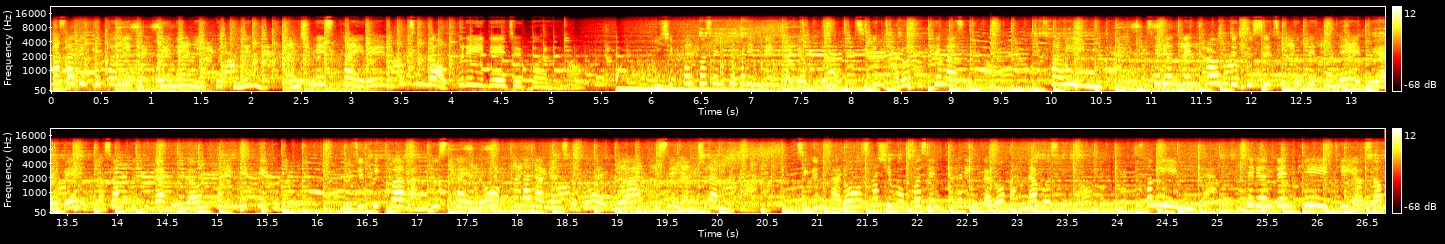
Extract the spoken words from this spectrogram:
파사드 패턴이 돋보이는 이 코트는 당신의 스타일을 한층 더 업그레이드 해줄 거예요. 28% 할인된 가격으로 지금 바로 득템하세요. 놀라운 할인 혜택으로 루즈핏과 망토 스타일로 편안하면서도 우아한 핏을 연출합니다. 지금 바로 45% 할인가로 만나보세요. 3위입니다. 세련된 PAT 여성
